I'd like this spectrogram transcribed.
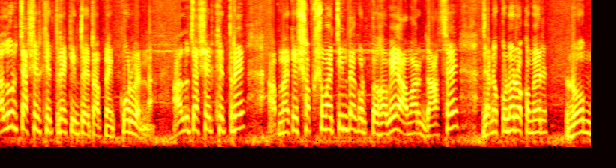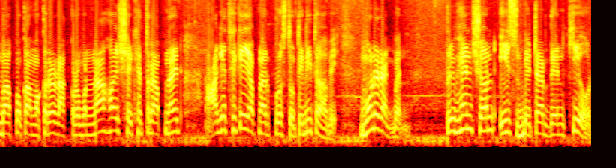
আলুর চাষের ক্ষেত্রে কিন্তু এটা আপনি করবেন না। আলু চাষের ক্ষেত্রে আপনাকে সবসময় চিন্তা করতে হবে, আমার গাছে যেন কোনো রকমের রোগ বা পোকামাকড়ের আক্রমণ না হয়, সেক্ষেত্রে আপনার আগে থেকেই আপনার প্রস্তুতি নিতে হবে। মনে রাখবেন, prevention is better then cure.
